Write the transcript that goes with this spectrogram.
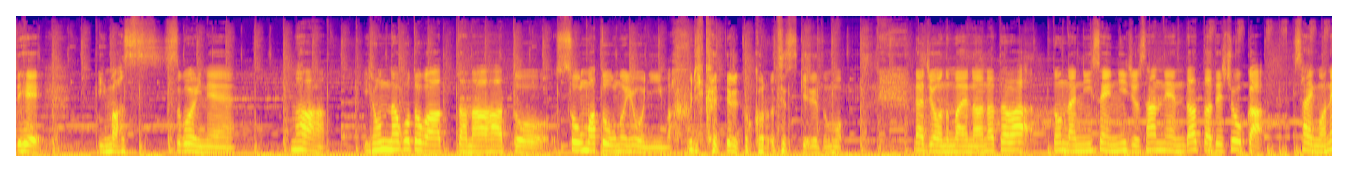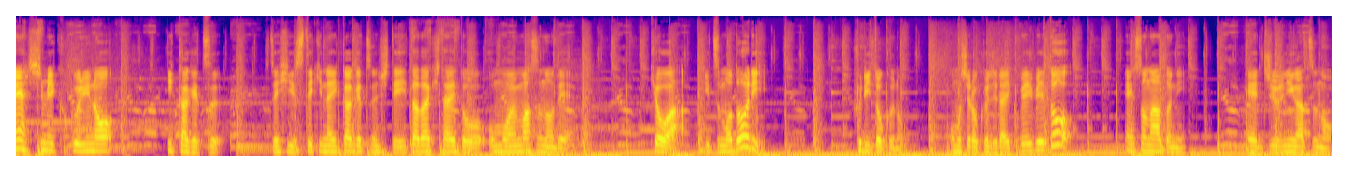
でいます。すごいね。まあいろんなことがあったなぁと走馬灯のように今振り返ってるところですけれども。ラジオの前のあなたはどんな2023年だったでしょうか？最後ね締めくくりの1ヶ月。ぜひ素敵な1ヶ月にしていただきたいと思いますので今日はいつも通りフリートークの面白くじらいくベイベーと、えーその後に、えー12月の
